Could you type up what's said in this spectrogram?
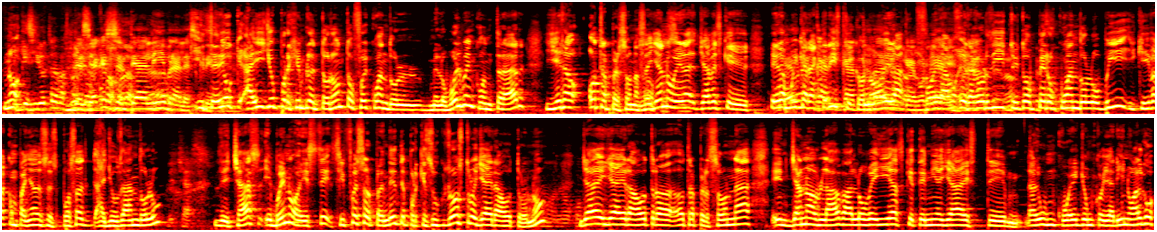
No, y que siguió trabajando. Decía que se sentía libre al Y escribir. te digo que ahí yo, por ejemplo, en Toronto fue cuando me lo vuelvo a encontrar y era otra persona. O sea, No, ya pues no sí. era, ya ves que era, Era muy característico, ¿no? Era, fue. era, era gordito y todo. Pero cuando lo vi y que iba acompañado de su esposa ayudándolo De chas. de Chas, eh, bueno, este sí fue sorprendente porque su rostro ya era otro, ¿no? Ya ella era otra otra persona, eh, ya no hablaba, lo veías que tenía ya este un cuello, un collarino, algo,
